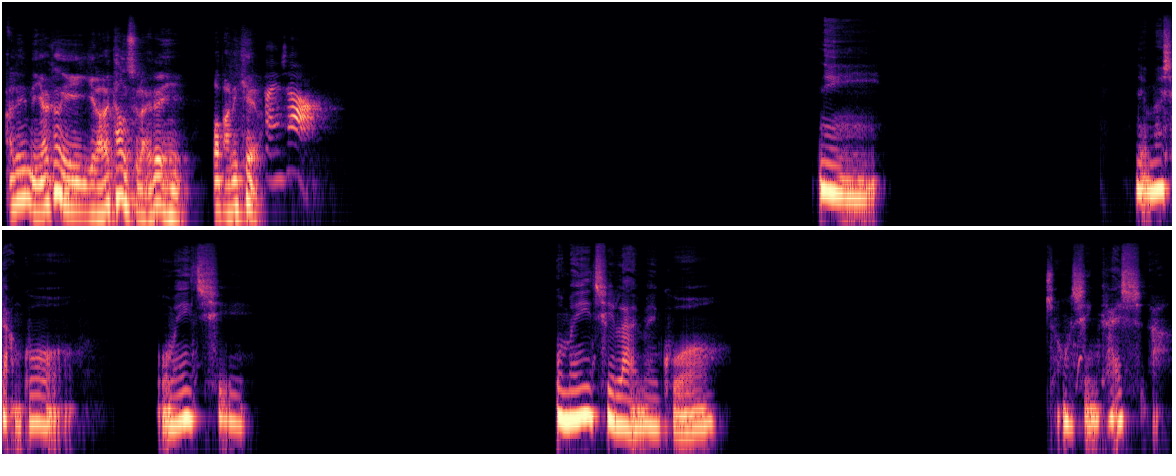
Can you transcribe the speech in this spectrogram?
啊，你你啊，可以伊留喺汤厝内底，我帮你捡了。等一下，你，你有没有想过，我们一起，我们一起来美国，重新开始啊？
